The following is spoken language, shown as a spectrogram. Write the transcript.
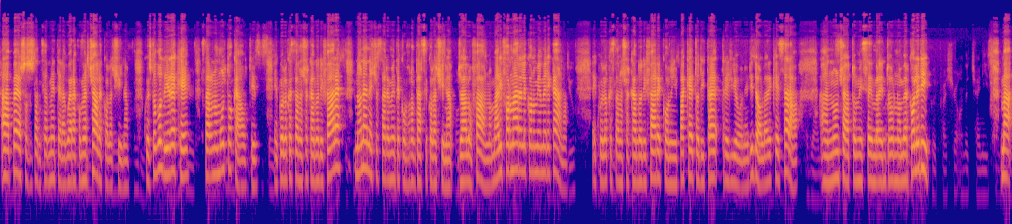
ha perso sostanzialmente la guerra commerciale con la Cina. Questo vuol dire che saranno molto cauti e quello che stanno cercando di fare non è necessariamente confrontarsi con la Cina, già lo fanno, ma riformare l'economia americana. È quello che stanno cercando di fare con il pacchetto di 3 trilioni di dollari che sarà annunciato, mi sembra, intorno a mercoledì. Ma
